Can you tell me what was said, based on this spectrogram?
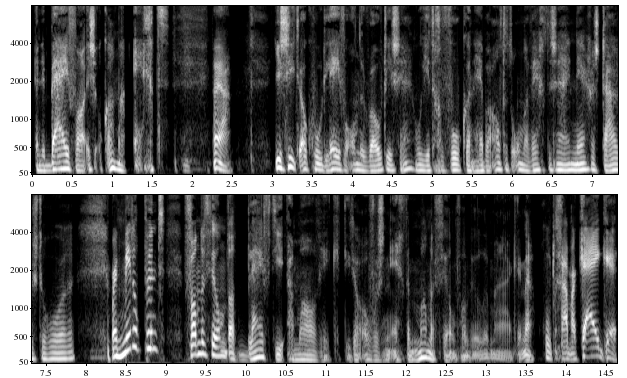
en de bijval is ook allemaal echt. Nou ja, je ziet ook hoe het leven on the road is. Hè? Hoe je het gevoel kan hebben altijd onderweg te zijn, nergens thuis te horen. Maar het middelpunt van de film, dat blijft die Amalrik... die er over zijn echte mannenfilm van wilde maken. Nou goed, ga maar kijken.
